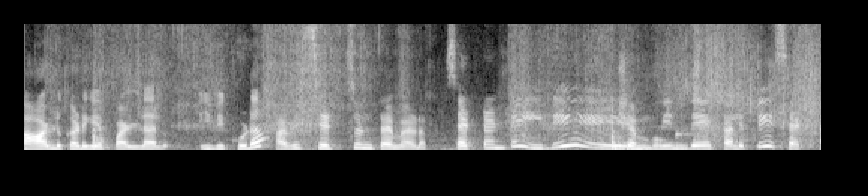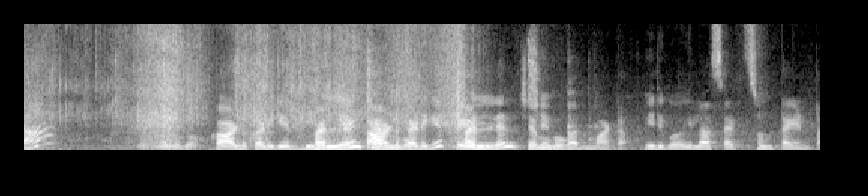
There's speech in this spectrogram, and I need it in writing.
కాళ్ళు కడిగే పళ్ళాలు. ఇవి కూడా అవి సెట్స్ ఉంటాయి మేడం. సెట్ అంటే ఇది. బిందె కలిపి సెట్టా. ఇదిగో కాళ్ళు కడిగే బిందె కాళ్ళు. కడిగే పళ్ళెం చెంబు. అనమాట ఇదిగో ఇలా సెట్స్ ఉంటాయంట.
